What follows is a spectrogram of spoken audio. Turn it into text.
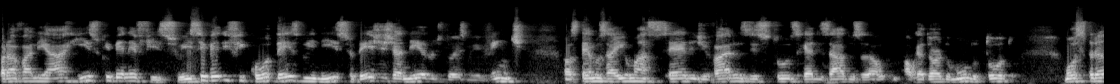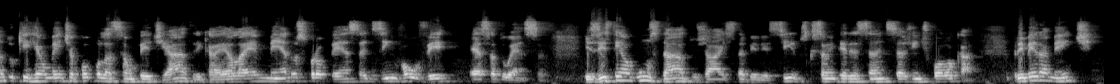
para avaliar risco e benefício. E se verificou desde o início, desde janeiro de 2020, nós temos aí uma série de vários estudos realizados ao, ao redor do mundo todo, mostrando que realmente a população pediátrica ela é menos propensa a desenvolver essa doença. Existem alguns dados já estabelecidos que são interessantes a gente colocar. Primeiramente,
